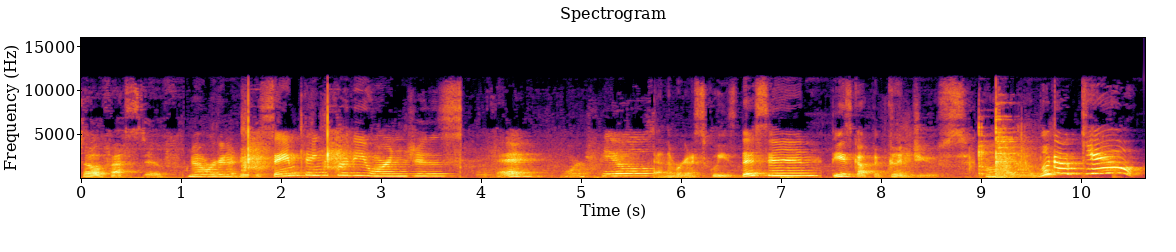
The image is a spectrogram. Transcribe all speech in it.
So festive. Now we're gonna do the same thing for the oranges. Okay, orange peels. And then we're gonna squeeze this in. These got the good juice. Oh my god, look how cute!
